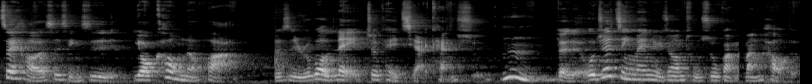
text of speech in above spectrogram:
最好的事情是有空的话。就是如果累就可以起来看书。嗯，对对，我觉得景美女中的图书馆蛮好的，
